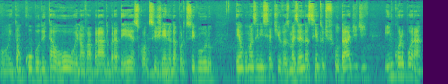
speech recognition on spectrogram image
o então Cubo do Itaú, Inova Bra do Bradesco, Oxigênio da Porto Seguro. Tem algumas iniciativas, mas eu ainda sinto dificuldade de incorporar.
